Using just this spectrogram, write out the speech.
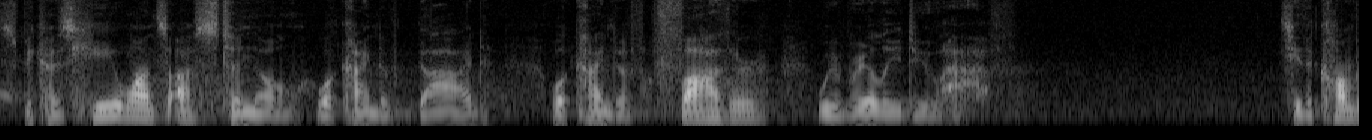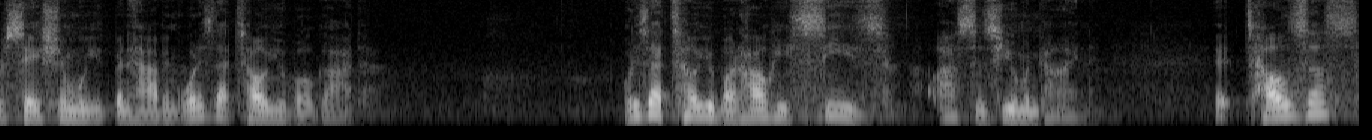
It's because he wants us to know what kind of God, what kind of Father we really do have. See, the conversation we've been having, what does that tell you about God? What does that tell you about how he sees us as humankind? It tells us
